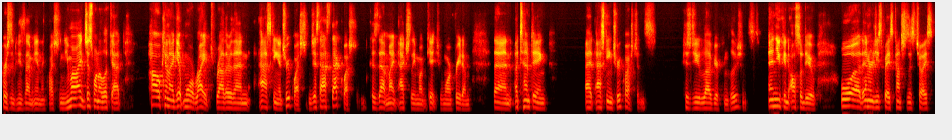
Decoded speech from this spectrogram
person who sent me in the question, you might just want to look at how can I get more right rather than asking a true question. Just ask that question because that might actually get you more freedom than attempting at asking true questions because you love your conclusions. And you can also do what energy, space, consciousness, choice,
